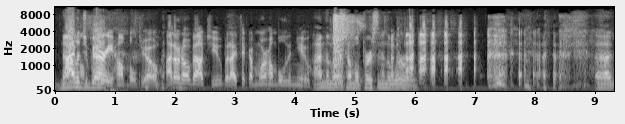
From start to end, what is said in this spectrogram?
knowledgeable. I'm very humble, Joe. I don't know about you, but I think I'm more humble than you. I'm the most humble person in the world. uh,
